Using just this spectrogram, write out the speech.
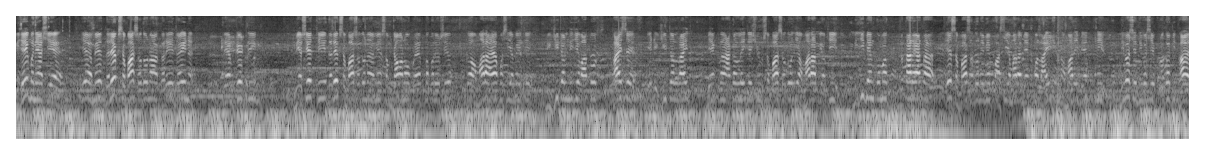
વિજય બન્યા છીએ, એ અમે દરેક સભાસદોના ઘરે જઈને ટેમ્પલેટથી મેસેજથી દરેક સભાસદોને અમે સમજાવવાનો પ્રયત્ન કર્યો છે. કે અમારા આવ્યા પછી અમે જે ડિજિટલની જે વાતો થાય છે, એ ડિજિટલાઇઝ બેંકને આગળ લઈ જઈશું. સભાસદો જે અમારા ત્યાંથી બીજી બેંકોમાં જતા રહ્યા હતા. એ સભાસદોને મેં પાછી અમારા બેંકમાં લાવીશું અમારી બેંકની દિવસે દિવસે પ્રગતિ થાય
